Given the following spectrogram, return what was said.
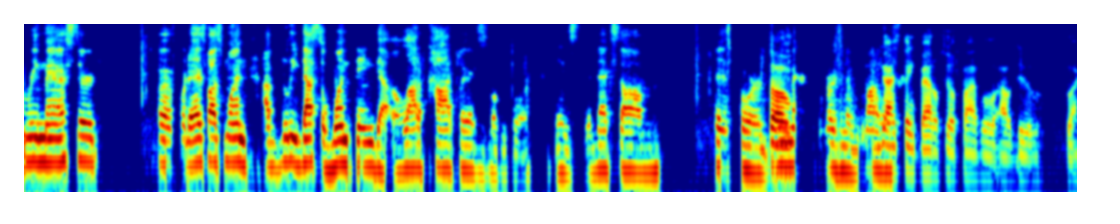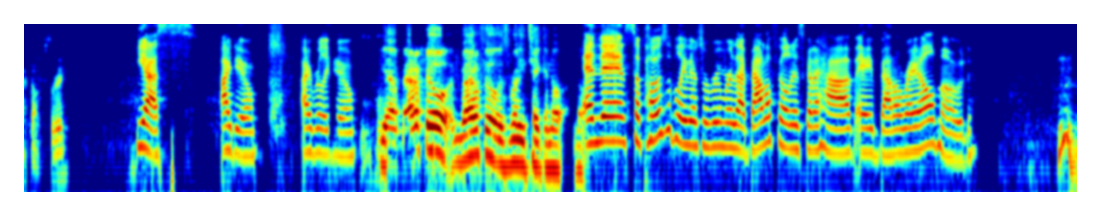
remastered uh, for the Xbox One. I believe that's the one thing that a lot of COD players is looking for. Is the next um is for So, remastered version of Modern You guys Warfare. think Battlefield Five will outdo Black Ops Three? Yes, I do. I really do. Yeah, Battlefield Battlefield is really taking up. No. And then supposedly there's a rumor that Battlefield is going to have a battle royale mode. Hmm,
